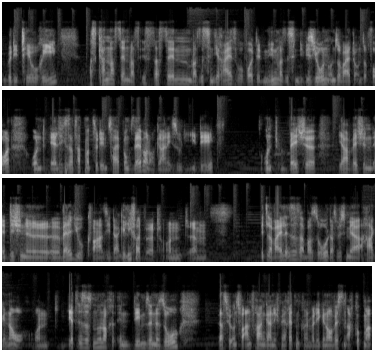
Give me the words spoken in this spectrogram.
über die Theorie, was kann das denn, was ist das denn, was ist denn die Reise, wo wollt ihr denn hin, was ist denn die Vision und so weiter und so fort. Und ehrlich gesagt hat man zu dem Zeitpunkt selber noch gar nicht so die Idee, und welche, ja, welchen Additional äh, Value quasi da geliefert wird. Und ähm, mittlerweile ist es aber so, das wissen wir haargenau. Und jetzt ist es nur noch in dem Sinne so, dass wir uns vor Anfragen gar nicht mehr retten können, weil die genau wissen, ach guck mal,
